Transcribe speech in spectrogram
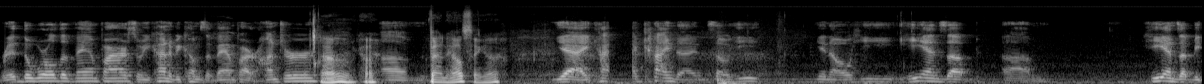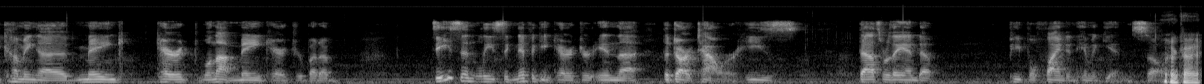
rid the world of vampires so he kind of becomes a vampire hunter Oh, okay. um, Van Helsing, huh? yeah, he kind of, and so he, you know, he he ends up um, he ends up becoming a main character. Well, not main character, but a decently significant character in the the Dark Tower. He's that's where they end up people finding him again. So Okay.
